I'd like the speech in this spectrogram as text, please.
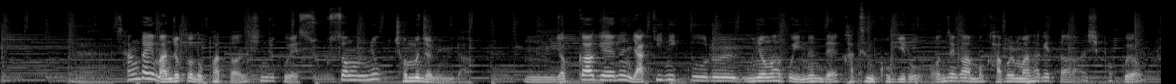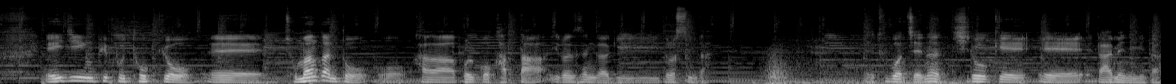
예, 상당히 만족도 높았던 신주쿠의 숙성육 전문점입니다. 음, 옆 가게는 야끼니쿠를 운영하고 있는데 같은 고기로 언젠가 한번 가볼만 하겠다 싶었고요. 에이징 피프 도쿄에 조만간 또 어, 가볼 것 같다 이런 생각이 들었습니다. 네, 두 번째는 지로게의 라멘입니다.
